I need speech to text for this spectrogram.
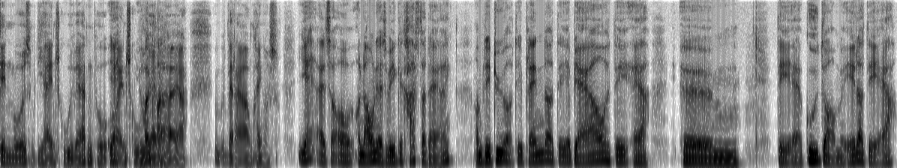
den måde, som de har anskuet verden på, ja, og anskuet, hvad der, er, hvad der er omkring os. Ja, altså, og, og navnlig altså, hvilke kræfter der er. Ikke? Om det er dyr, det er planter, det er bjerge, det er, øh, det er guddomme, eller det er,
